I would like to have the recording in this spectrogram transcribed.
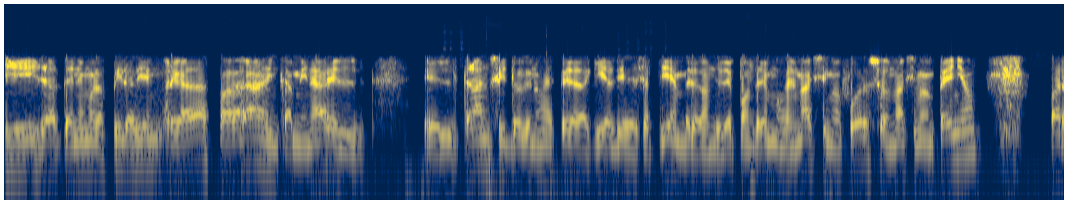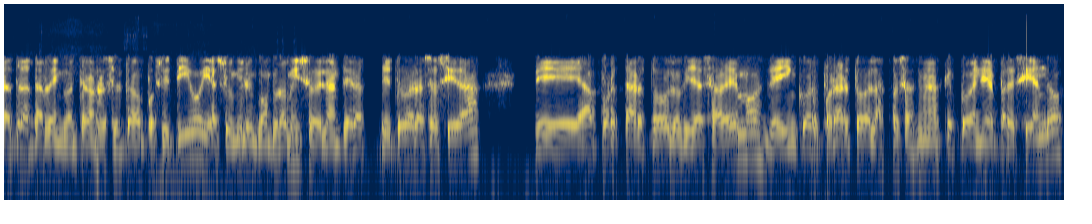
Y ya tenemos las pilas bien cargadas para encaminar el, el tránsito que nos espera de aquí al 10 de septiembre, donde le pondremos el máximo esfuerzo, el máximo empeño para tratar de encontrar un resultado positivo y asumir un compromiso delante de, de toda la sociedad de aportar todo lo que ya sabemos, de incorporar todas las cosas nuevas que pueden ir apareciendo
